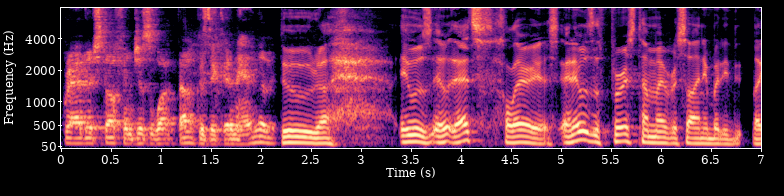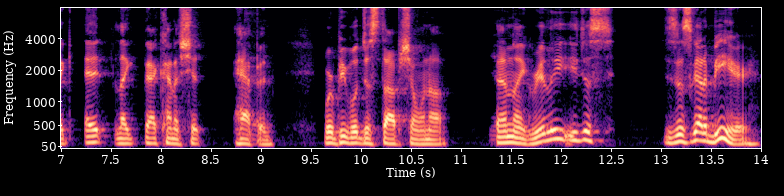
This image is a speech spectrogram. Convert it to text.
grabbed their stuff, and just walked out because they couldn't handle it. Dude, uh, it was it, that's hilarious. And it was the first time I ever saw anybody do, like it like that kind of shit happen where people just stop showing up. And I'm like, "Really? You just you just got to be here."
